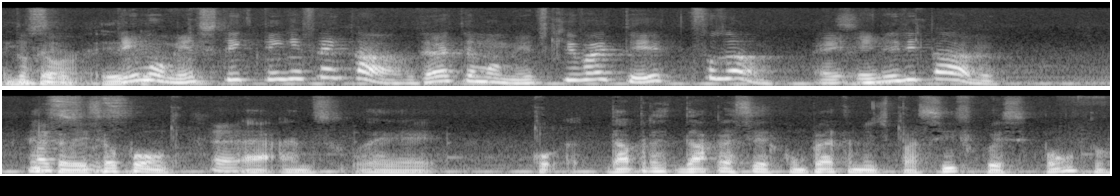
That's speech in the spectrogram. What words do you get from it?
Então, então, assim, tem momentos que tem, que tem que enfrentar. Vai ter momentos que vai ter confusão. É, é inevitável. Mas então se esse é o você- ponto. É. É, antes, é, dá para dá para ser completamente pacífico esse ponto?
